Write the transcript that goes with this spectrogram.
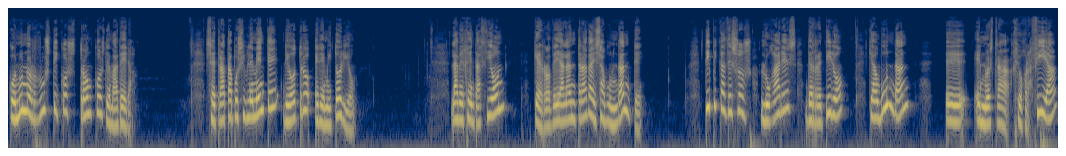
con unos rústicos troncos de madera. Se trata posiblemente de otro eremitorio. La vegetación que rodea la entrada es abundante, típica de esos lugares de retiro que abundan eh, en nuestra geografía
